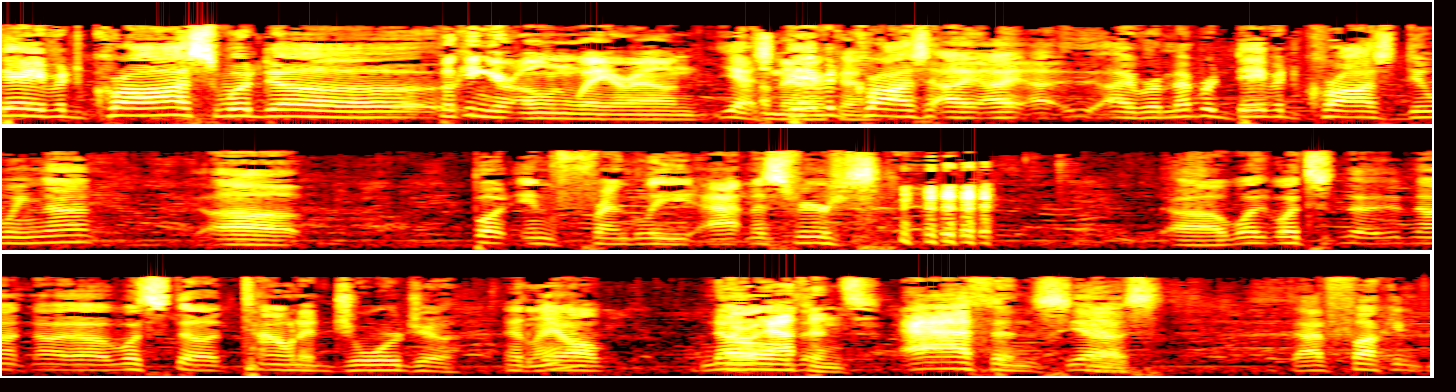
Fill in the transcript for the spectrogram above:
David Cross would. Uh, booking your own way around. yes, America. David Cross. I, I I- remember David Cross doing that, uh, but in friendly atmospheres. uh, what, what's the, not uh, what's the town in Georgia? Atlanta? All- no, Or the- Athens. Athens. Yes. That fucking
